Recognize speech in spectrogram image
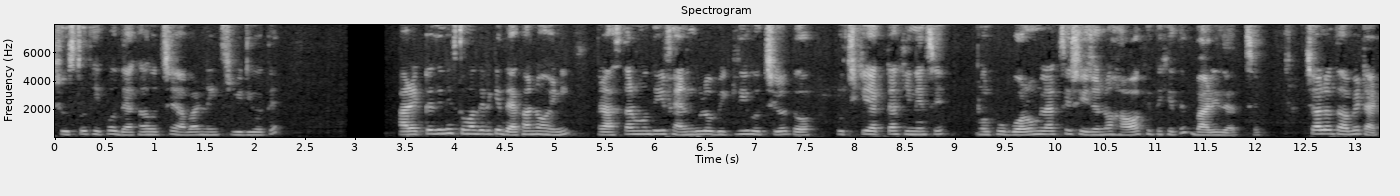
সুস্থ থেকো। দেখা হচ্ছে আবার নেক্সট ভিডিওতে আর একটা জিনিস তোমাদেরকে দেখানো হয়নি। রাস্তার মধ্যে এই ফ্যানগুলো বিক্রি হচ্ছিল, তো পুচকি একটা কিনেছে। ওর খুব গরম লাগছে, সেই জন্য হাওয়া খেতে খেতে বাড়ি যাচ্ছে। চলো তবে টাটা।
